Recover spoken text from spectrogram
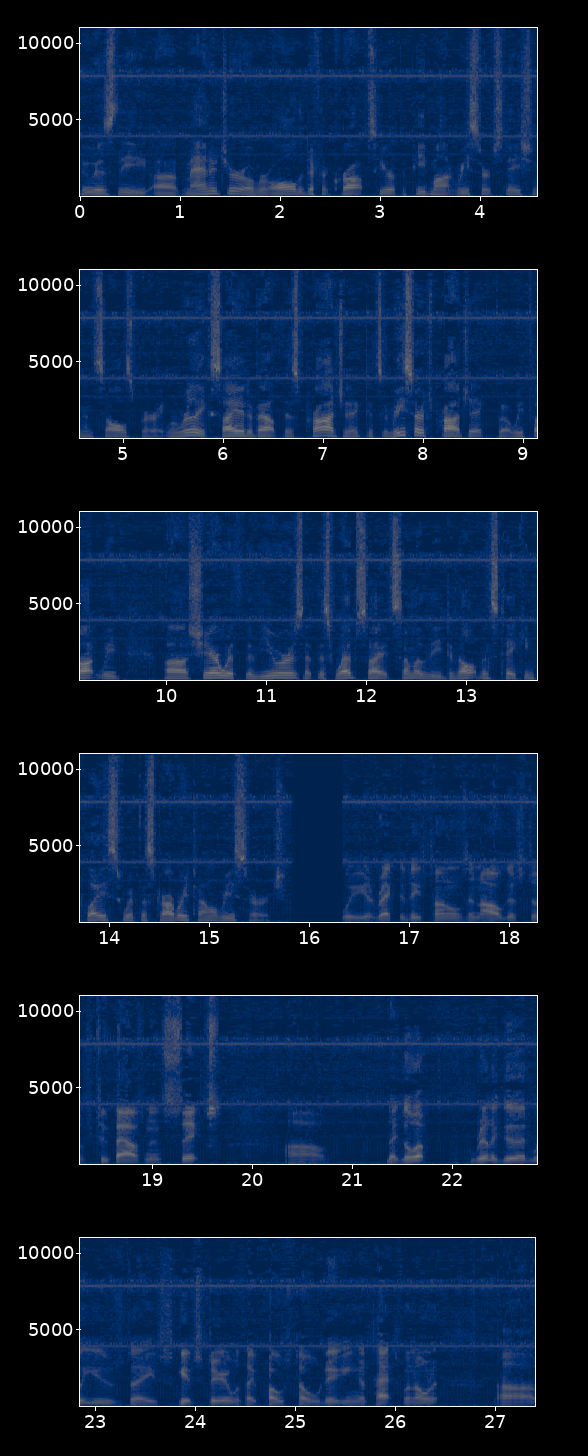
who is the uh, manager over all the different crops here at the Piedmont Research Station in Salisbury. We're really excited about this project. It's a research project, but we thought we'd uh, share with the viewers at this website some of the developments taking place with the strawberry tunnel research. We erected these tunnels in August of 2006. Uh, they go up really good. We used a skid steer with a post hole digging attachment on it uh,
